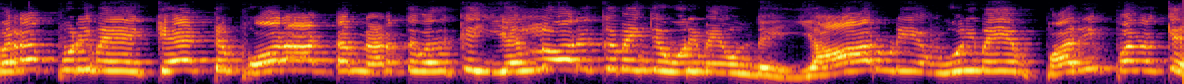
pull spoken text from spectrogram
பிறப்புரிமையை கேட்டு போராட்டம் நடத்துவதற்கு எல்லோருக்கும் இங்கே உரிமை உண்டு. யாருடைய உரிமையை பறிப்பதற்கு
